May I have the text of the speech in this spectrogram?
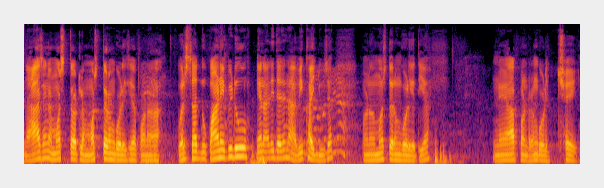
ને આ છે ને મસ્ત, એટલે મસ્ત રંગોળી છે, પણ વરસાદનું પાણી પીડું એના લીધે છે ને આ વિખાઈ ગયું છે. પણ મસ્ત રંગોળી હતી આ. ને આ પણ રંગોળી છે.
